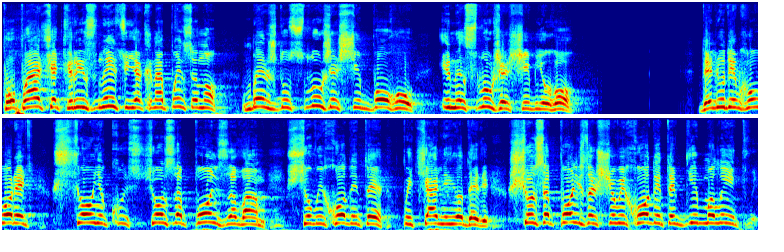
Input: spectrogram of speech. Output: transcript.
побачать різницю, як написано, між служащим Богу і неслужащим Його. Де люди говорять, що, що за польза вам, що ви ходите в печальній одежі? Що за польза, що ви ходите в дім молитви?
